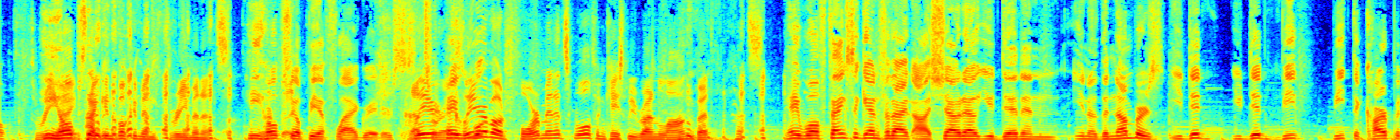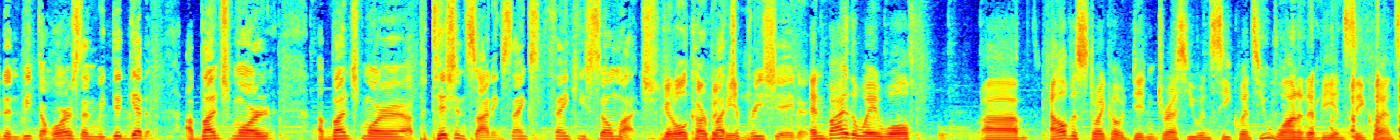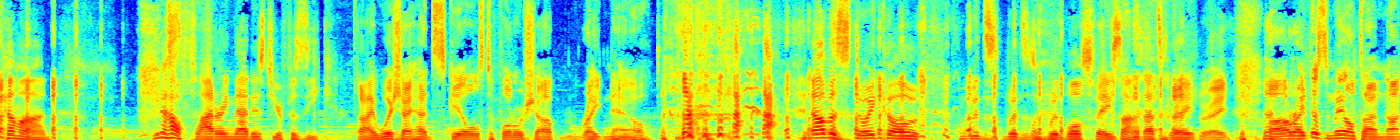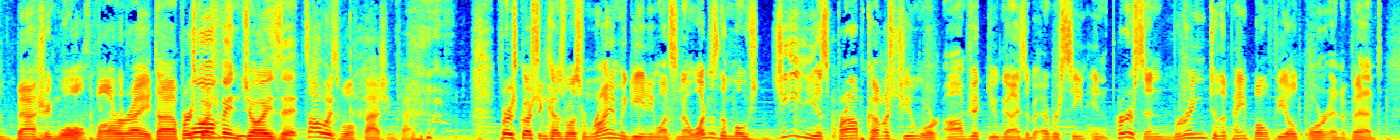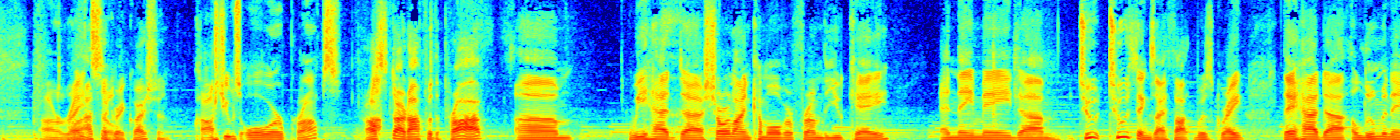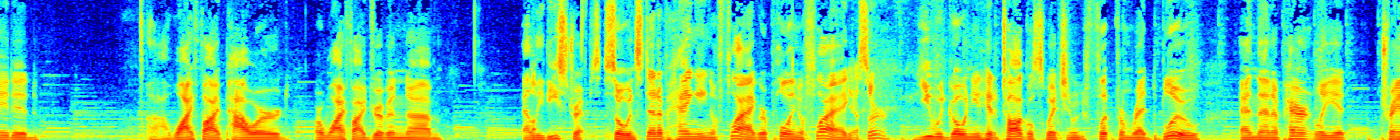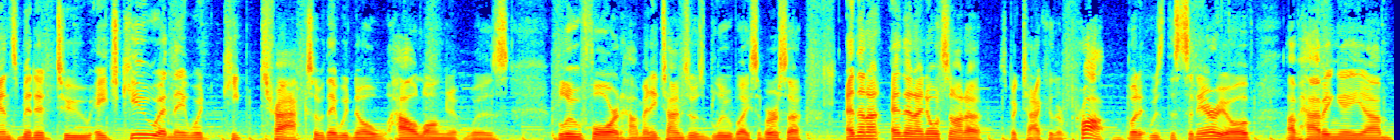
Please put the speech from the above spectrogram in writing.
About three. He hopes I, that- can book him in three minutes. He hopes he'll be at Flag Raiders. Clear, right. clear Wo- about four minutes, Wolf, in case we run long. But that's Hey Wolf, thanks again for that uh, shout out you did, and you know the numbers you did. You did beat beat the carpet and beat the horse, and we did get a bunch more, a bunch more uh, petition signings. Thanks, thank you so much. Good old carpet much beating. appreciated. And by the way, Wolf, uh, Elvis Stojko didn't dress you in sequence. You wanted to be in sequence. Come on. You know how flattering that is to your physique? I wish I had skills to Photoshop right now. Elvis Stojko with, with, with Wolf's face on it. That's great. right. All right. This is mail time, not bashing Wolf. All right. Uh, first Wolf question. enjoys it. It's always Wolf bashing time. First question comes to us from Ryan McGee. He wants to know what is the most genius prop, costume, or object you guys have ever seen in person bring to the paintball field or an event. All right. Well, that's so a great question. Costumes or props. I'll start off with a prop. Um, we had uh, Shoreline come over from the UK, and they made um, two two things I thought was great. They had uh, illuminated, uh, Wi-Fi powered or Wi-Fi driven um, LED strips. So instead of hanging a flag or pulling a flag, Yes, sir. you would go and you'd hit a toggle switch and it would flip from red to blue, and then apparently it transmitted to HQ and they would keep track so they would know how long it was blue for and how many times it was blue, vice versa. And then I, and then I know it's not a spectacular prop, but it was the scenario of of having a um,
